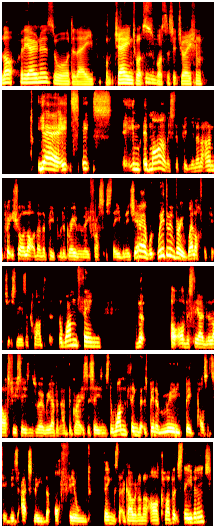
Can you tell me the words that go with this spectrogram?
lot with the owners, or do they want change? What's Mm. what's the situation? Yeah, it's it's in, in my honest opinion, and I'm pretty sure a lot of other people would agree with me. For us at Stevenage, yeah, we- we're doing very well off the pitch actually as a club. The one thing that obviously over the last few seasons where we haven't had the greatest of seasons, the one thing that has been a really big positive is actually the off-field things that are going on at our club at Stevenage.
